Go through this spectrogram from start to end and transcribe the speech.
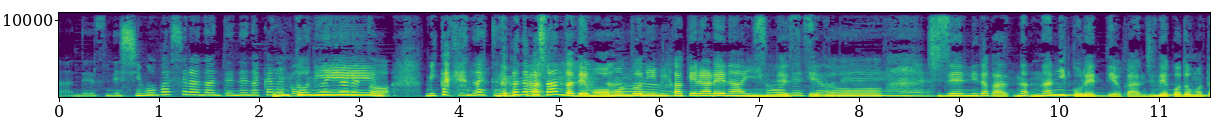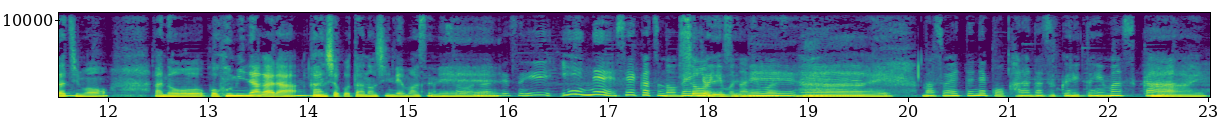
なんですね。霜柱なんてね、なかなか大人になると見かけないというか。なかなかサンダでも本当に見かけられないんですけど、ね、自然に、だから、な、何これっていう感じで子供たちも、あの、こう踏みながら感触を楽しんでますね。そうなんですいい。いいね、生活の勉強にもなりますね。すねはい。まあそうやってね、こう体作りといいますか、はい、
